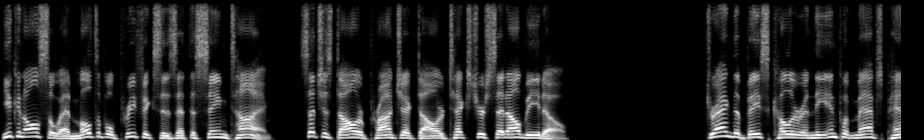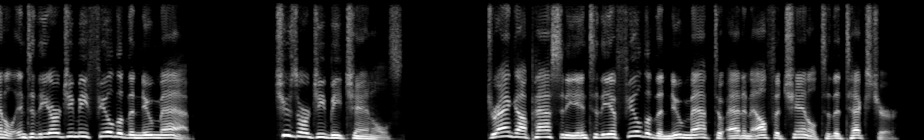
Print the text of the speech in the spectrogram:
You can also add multiple prefixes at the same time, such as $project $texture set albedo. Drag the base color in the Input Maps panel into the RGB field of the new map. Choose RGB channels. Drag opacity into the A field of the new map to add an alpha channel to the texture.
